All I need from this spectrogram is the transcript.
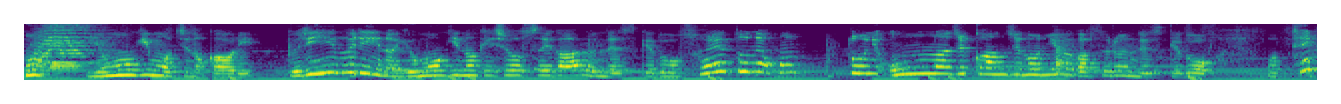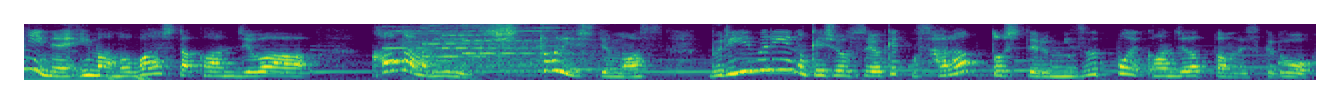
あよもぎ餅の香り。ブリーブリーのよもぎの化粧水があるんですけどそれとね本当に同じ感じの匂いがするんですけど手にね今伸ばした感じはかなりしっとりしてます。ブリーブリーの化粧水は結構サラッとしてる水っぽい感じだったんですけど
